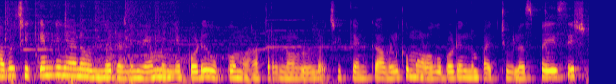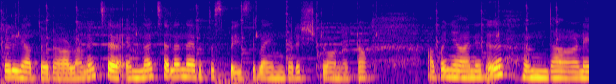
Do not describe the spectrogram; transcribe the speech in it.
അപ്പോൾ ചിക്കൻക്ക് ഞാൻ ഒന്നും ഞാൻ മഞ്ഞപ്പൊടി ഉപ്പ് മാത്രമേ ഉള്ളൂ ചിക്കൻക്ക്. അവൾക്ക് മുളക് പൊടി ഒന്നും പറ്റൂല. സ്പൈസ് ഇഷ്ടമില്ലാത്ത ഒരാളാണ്. എന്നാൽ ചില നേരത്തെ സ്പൈസ് ഭയങ്കര ഇഷ്ടമാണ് കേട്ടോ. അപ്പോൾ ഞാനിത് എന്താണ്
